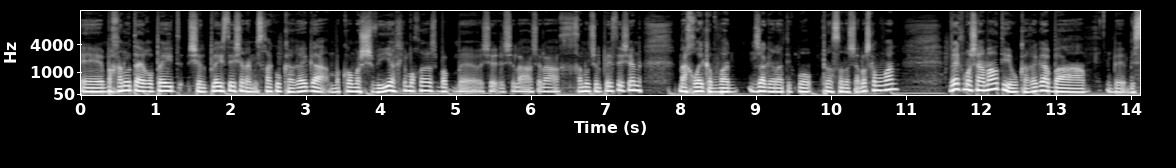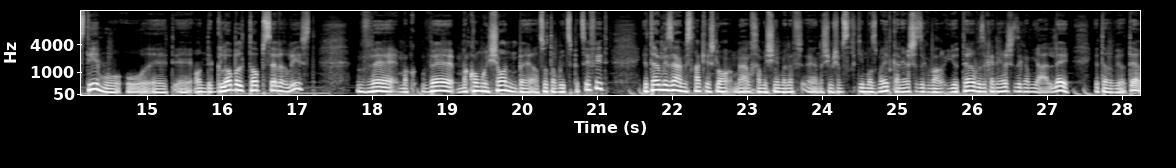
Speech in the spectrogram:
אה, בחנות האירופאית של פלייסטיישן המשחק הוא כרגע המקום השביעי הכי מוכר של, של, של החנות של פלייסטיישן, מאחורי כמובן juggernaut ים כמו פרסונה 3 כמובן. וכמו שאמרתי הוא כרגע בסטים הוא, הוא uh, on the global top seller list ומק, ומקום ראשון בארצות הברית ספציפית. יותר מזה המשחק יש לו מעל 50 אלף אנשים שמשחקים בו זמנית כנראה שזה כבר יותר וזה כנראה שזה גם יעלה יותר ויותר.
